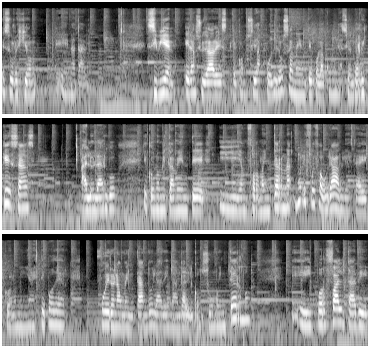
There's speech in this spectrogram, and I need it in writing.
en su región eh, natal. Si bien eran ciudades reconocidas poderosamente por la acumulación de riquezas, a lo largo económicamente y en forma interna no le fue favorable esta economía, este poder. Fueron aumentando la demanda del consumo interno eh, y por falta de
